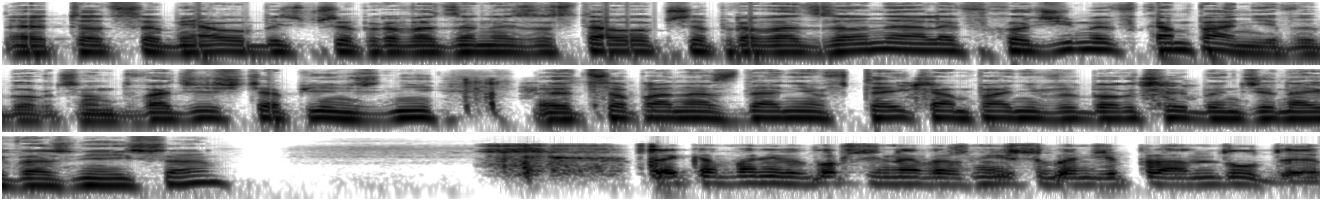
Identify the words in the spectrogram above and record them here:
e, to, co miało być przeprowadzone, zostało przeprowadzone, ale wchodzimy w kampanię wyborczą. 25 dni. Co pana zdaniem w tej kampanii wyborczej będzie najważniejsze? Tej kampanii wyborczej najważniejszy będzie plan Dudy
